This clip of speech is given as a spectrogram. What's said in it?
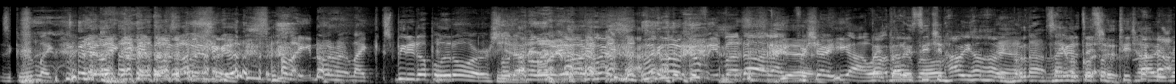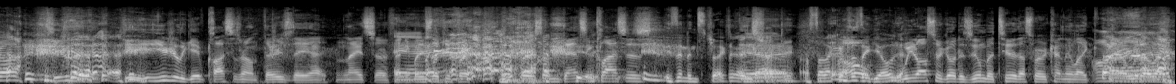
"Is it good?" Like, you know, like give me a thumbs up. Is it good? I'm like, no, no, like speed it up a little or slow down a little. You know, you look, look a little goofy, but no, like Yeah. for sure he got way Now, now better, he's bro. teaching Javi, huh, Javi? Yeah, no, Ahora so I gotta teach, teach Javi, bro. usually, he, he usually gave classes around Thursday at night. So if anybody's Yeah. looking for, for some dancing classes, He's an instructor. Instructor. Yeah. Hasta ahora clases de yoga. we'd also go to Zumba too. That's where we kind of like, got a little, like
